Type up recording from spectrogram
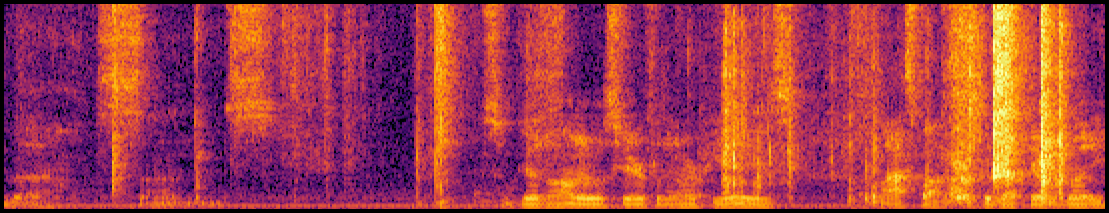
the Suns. Some good autos here for the RPAs. Last box. Good luck, everybody.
